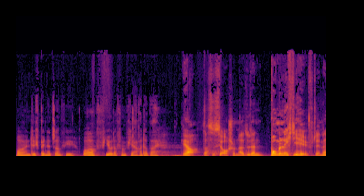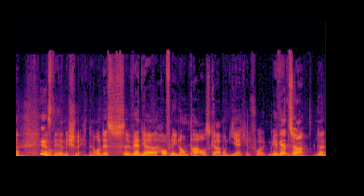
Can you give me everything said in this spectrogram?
Und ich bin jetzt irgendwie oh, vier oder fünf Jahre dabei. Ja, das ist ja auch schon. Also dann bummelig die Hälfte, ne? Ja. Das ist ja nicht schlecht, ne? Und es äh, werden ja hoffentlich noch ein paar Ausgaben und Jährchen folgen. Wir werden es hören, ne?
